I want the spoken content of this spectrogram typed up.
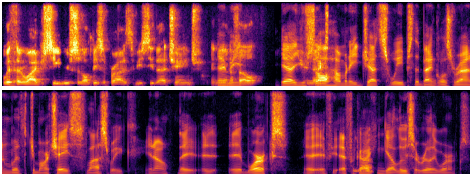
with their wide receivers. So don't be surprised if you see that change in the I NFL. Yeah, you saw next. how many jet sweeps the Bengals ran with Ja'Marr Chase last week. You know, they it, it works. If if a guy yeah. can get loose, it really works.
